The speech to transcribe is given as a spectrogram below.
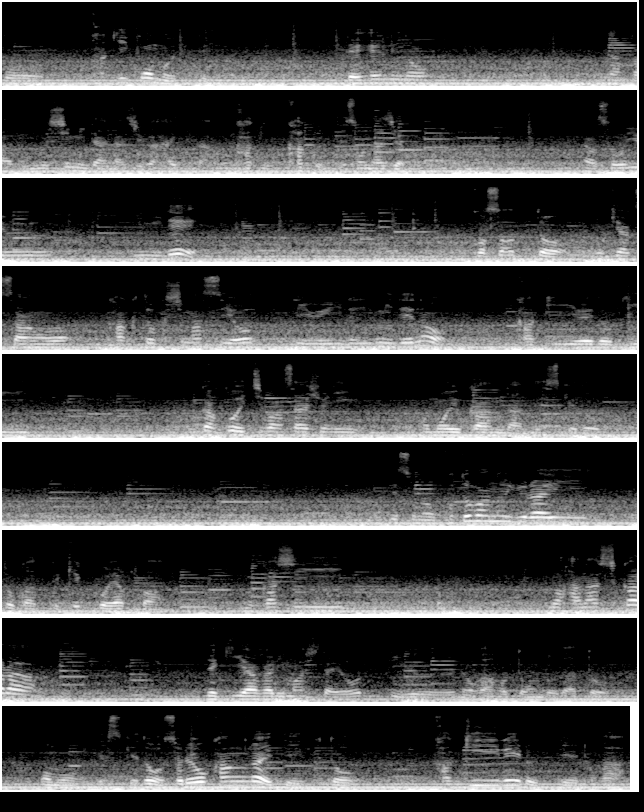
こう書き込むっていう。手辺のなんか虫みたいな字が入った。書く書くってそんな字やったかな。だからそういう意味でこそっとお客さんを獲得しますよっていう意味での書き入れ時がこう一番最初に思い浮かんだんですけど。でその言葉の由来とかって結構やっぱ昔の話から出来上がりましたよっていうのがほとんどだと思うんですけどそれを考えていくと書き入れるっていうのが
